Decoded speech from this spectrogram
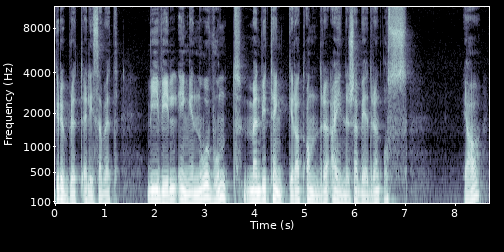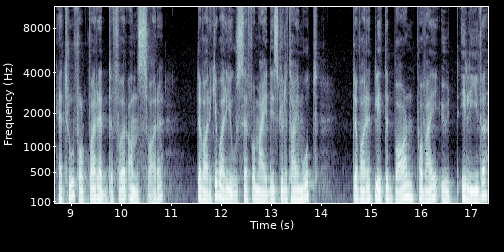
grublet Elisabeth. Vi vil ingen noe vondt, men vi tenker at andre egner seg bedre enn oss. Ja, jeg tror folk var redde for ansvaret. Det var ikke bare Josef og meg de skulle ta imot. Det var et lite barn på vei ut i livet.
